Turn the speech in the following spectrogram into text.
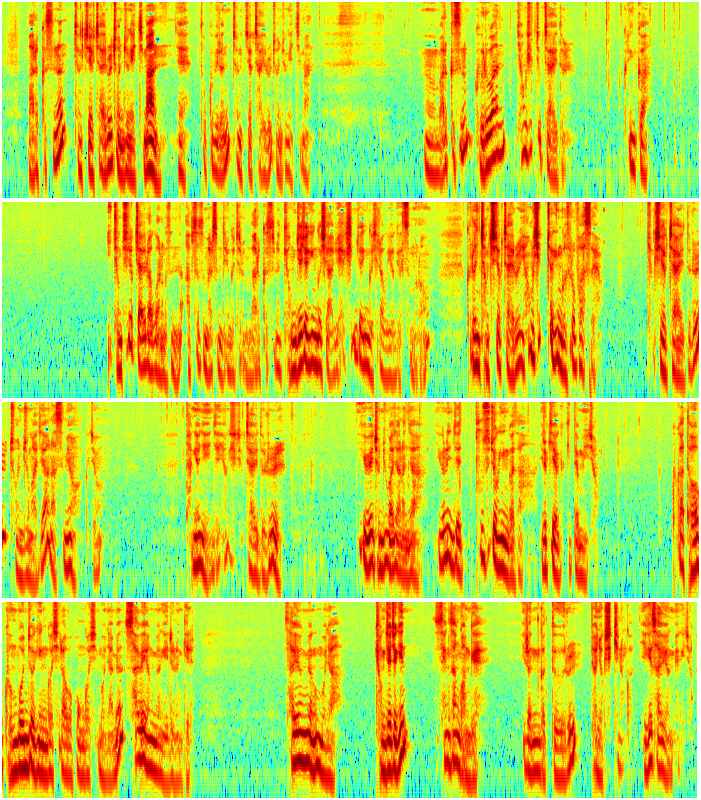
마르크스는 정치적 자유를 존중했지만 예, 토크빌은 정치적 자유를 존중했지만 어, 마르크스는 그러한 형식적 자유들 그러니까 이 정치적 자유라고 하는 것은 앞서서 말씀드린 것처럼 마르크스는 경제적인 것이 아주 핵심적인 것이라고 여겼으므로 그런 정치적 자유를 형식적인 것으로 보았어요. 정치적 자유들을 존중하지 않았으며 그죠? 당연히 이제 형식적 자유들을 이게 왜 존중하지 않았냐? 이거는 이제 부수적인 거다 이렇게 여겼기 때문이죠. 그가 더 근본적인 것이라고 본 것이 뭐냐면 사회혁명에 이르는 길. 사회혁명은 뭐냐? 경제적인 생산관계 이런 것들을 변혁시키는 것. 이게 사회혁명이죠.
